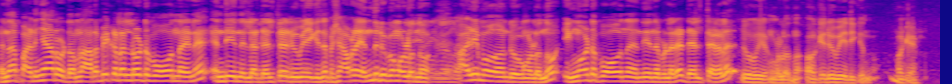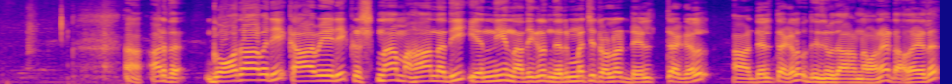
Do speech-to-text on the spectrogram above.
എന്നാൽ പടിഞ്ഞാറോട്ട് നമ്മൾ അറബിക്കടലിലോട്ട് പോകുന്നതിന് എന്ത് ചെയ്യുന്നില്ല ഡെൽറ്റ രൂപീകരിക്കുന്നു. പക്ഷേ അവിടെ എന്ത് രൂപം കൊള്ളുന്നു അഴിമുഖം രൂപം കൊള്ളുന്നു ഇങ്ങോട്ട് പോകുന്ന എന്ത് ചെയ്യുന്ന പിള്ളേരെ ഡെൽറ്റകൾ രൂപീകം കൊള്ളുന്നു ഓക്കെ രൂപീകരിക്കുന്നു. ഓക്കെ. ആ അടുത്ത്. ഗോദാവരി കാവേരി കൃഷ്ണ മഹാനദി എന്നീ നദികൾ നിർമ്മിച്ചിട്ടുള്ള ഡെൽറ്റകൾ ആ ഡെൽറ്റകൾ ഇതിന് ഉദാഹരണമാണ് കേട്ടോ. അതായത്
